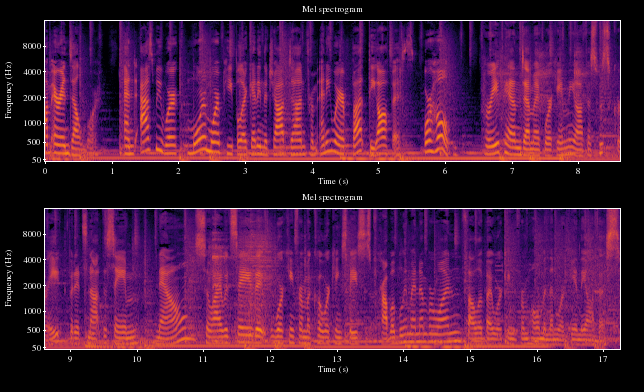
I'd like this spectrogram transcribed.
I'm Erin Delmore. And as we work, more and more people are getting the job done from anywhere but the office or home. Pre pandemic, working in the office was great, but it's not the same now. So I would say that working from a co working space is probably my number one, followed by working from home and then working in the office.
